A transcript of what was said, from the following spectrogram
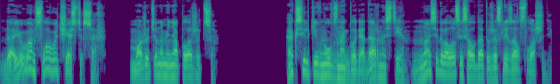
«Даю вам слово чести, сэр. Можете на меня положиться». Аксель кивнул в знак благодарности, но седоволосый солдат уже слезал с лошади.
